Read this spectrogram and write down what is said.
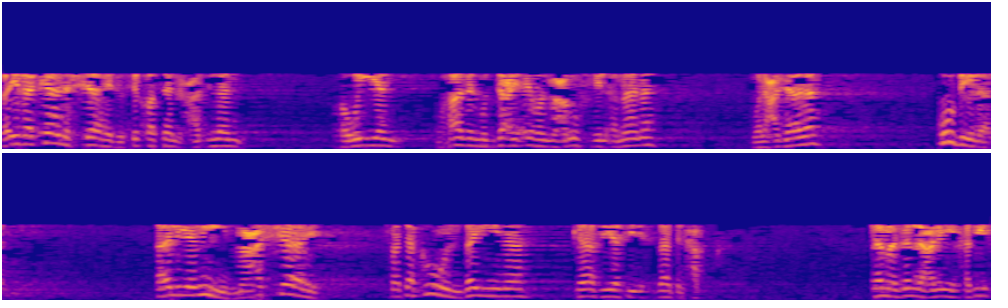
فإذا كان الشاهد ثقة عدلا قويا وهذا المدعي أيضا معروف بالأمانة والعدالة قبل اليمين مع الشاهد فتكون بينة كافية في إثبات الحق. كما دل عليه حديث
